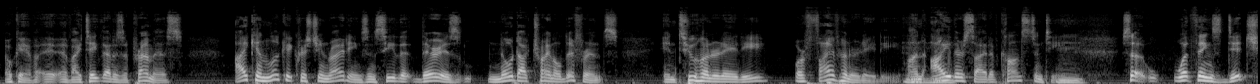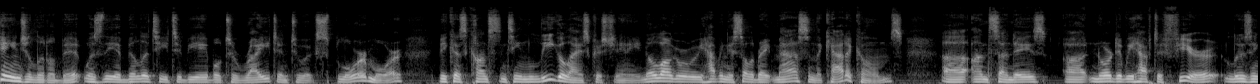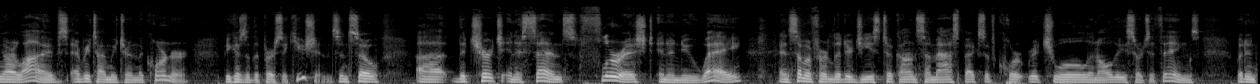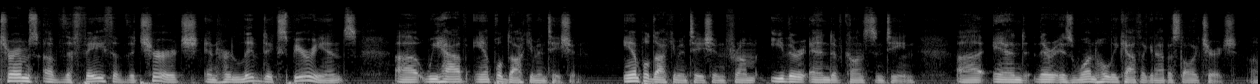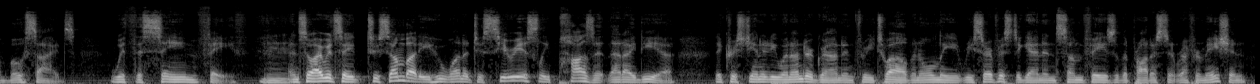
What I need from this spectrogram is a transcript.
Okay, if, if I take that as a premise, I can look at Christian writings and see that there is no doctrinal difference in 200 AD or 500 AD mm-hmm. on either side of Constantine. Mm. So, what things did change a little bit was the ability to be able to write and to explore more because Constantine legalized Christianity. No longer were we having to celebrate Mass in the catacombs uh, on Sundays, uh, nor did we have to fear losing our lives every time we turned the corner because of the persecutions. And so uh, the church, in a sense, flourished in a new way, and some of her liturgies took on some aspects of court ritual and all these sorts of things. But in terms of the faith of the church and her lived experience, uh, we have ample documentation, ample documentation from either end of Constantine. Uh, and there is one Holy Catholic and Apostolic Church on both sides with the same faith. Mm. And so I would say to somebody who wanted to seriously posit that idea that Christianity went underground in 312 and only resurfaced again in some phase of the Protestant Reformation,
